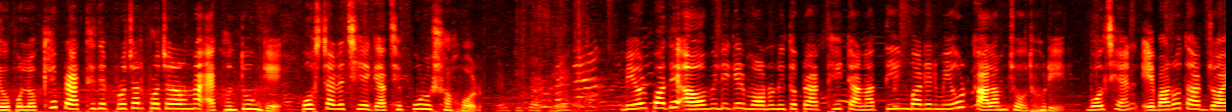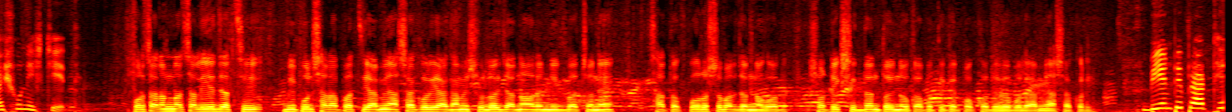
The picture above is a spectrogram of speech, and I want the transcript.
এ উপলক্ষে প্রার্থীদের প্রচার প্রচারণা এখন তুঙ্গে। পোস্টারে ছেয়ে গেছে পুরো শহর। মেয়র পদে আওয়ামী লীগের মনোনীত প্রার্থী টানা তিনবারের মেয়র কালাম চৌধুরী। বলছেন এবারও তার জয় সুনিশ্চিত। প্রচারণা চালিয়ে যাচ্ছি। বিপুল সারা পাচ্ছি। আমি আশা করি আগামী ষোলোই জানুয়ারির নির্বাচনে ছাতক পৌরসভার জনগণ সঠিক সিদ্ধান্তই নৌকা প্রতীকের পক্ষ দেবে বলে আমি আশা করি। বিএনপি প্রার্থী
